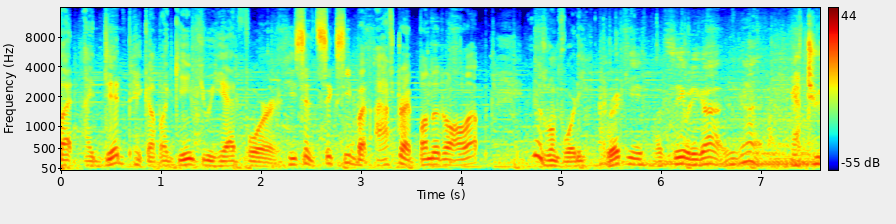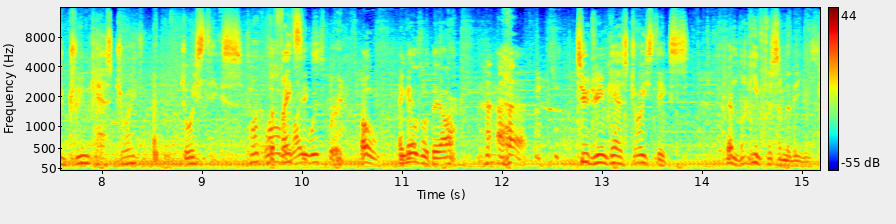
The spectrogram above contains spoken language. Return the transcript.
But I did pick up a GameCube he had for, he said 60, but after I bundled it all up, it was 140. Ricky, let's see what he got. What you got? I got two Dreamcast joy joysticks. Talk The fight why sticks. whispering? Oh, He I got knows what they are. two Dreamcast joysticks. Been looking for some of these.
